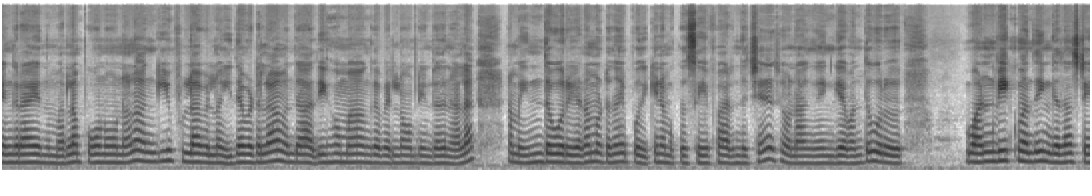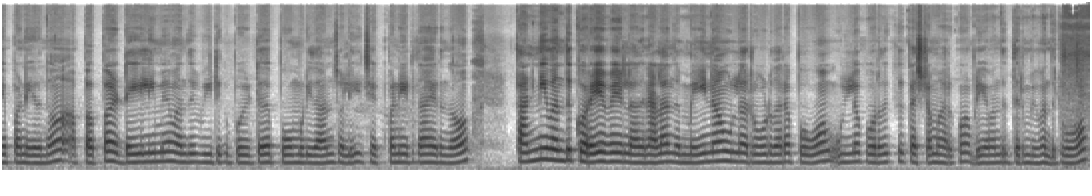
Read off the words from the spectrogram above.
செங்கராய் இந்த மாதிரிலாம் போகணுன்னாலும் அங்கேயும் ஃபுல்லாக வெள்ளம். இதை விடலாம் வந்து அதிகமாக அங்கே வெள்ளம் அப்படின்றதுனால நம்ம இந்த ஒரு இடம் மட்டும்தான் இப்போதைக்கு நமக்கு சேஃபாக இருந்துச்சு. ஸோ நாங்கள் இங்கே வந்து ஒரு ஒன் வீக் வந்து இங்கே தான் ஸ்டே பண்ணியிருந்தோம். அப்பப்போ டெய்லியுமே வந்து வீட்டுக்கு போயிட்டு போக முடியுதான்னு சொல்லி செக் பண்ணிட்டு தான் இருந்தோம். தண்ணி வந்து குறையவே இல்லை. அதனால அந்த மெயினாக உள்ள ரோடு வர போவோம். உள்ளே போகிறதுக்கு கஷ்டமாக இருக்கும். அப்படியே வந்து திரும்பி வந்துடுவோம்.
